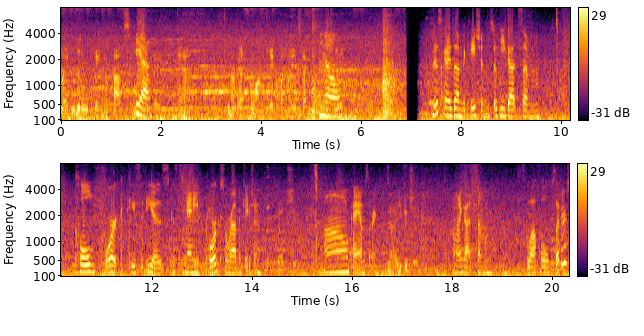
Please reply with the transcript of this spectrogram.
like little thing of hops. Yeah. Yeah. Not that full on kick one might expect. No. This guy's on vacation, so he got some pulled pork quesadillas because this man eat pork, so we're on vacation. Don't shake. Oh, okay, I'm sorry. Nah, you can shake. And I got some falafel sliders.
